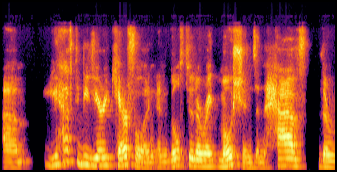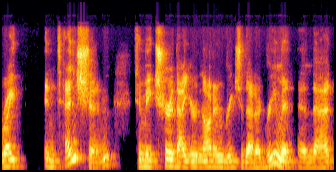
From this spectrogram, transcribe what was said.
um, you have to be very careful and, and go through the right motions and have the right intention to make sure that you're not in breach of that agreement and that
